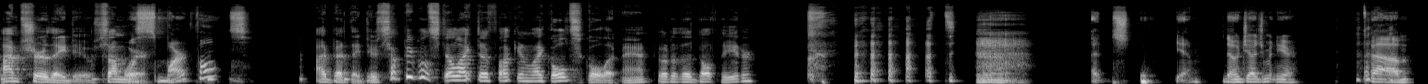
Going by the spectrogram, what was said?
I'm sure they do somewhere. With smartphones? I bet they do. Some people still like to fucking like old school it, man. Go to the adult theater. Uh, yeah, no judgment here. Um,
